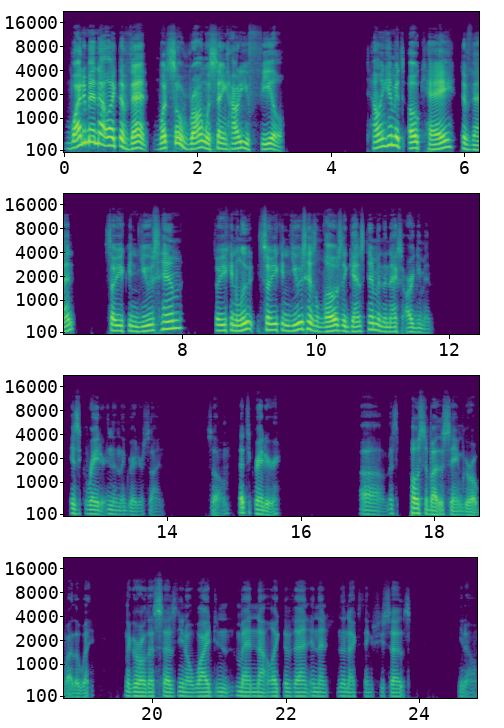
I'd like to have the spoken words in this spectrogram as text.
Why do men not like to vent? What's so wrong with saying, How do you feel? Telling him it's okay to vent so you can use him, so you can loot, so you can use his lows against him in the next argument is greater, and then the greater sign. So that's greater. Um, it's posted by the same girl, by the way. The girl that says, you know, why didn't men not like the vent? And then the next thing she says, you know,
